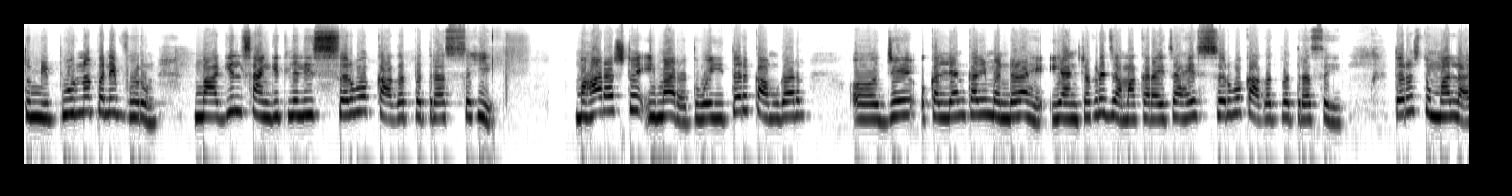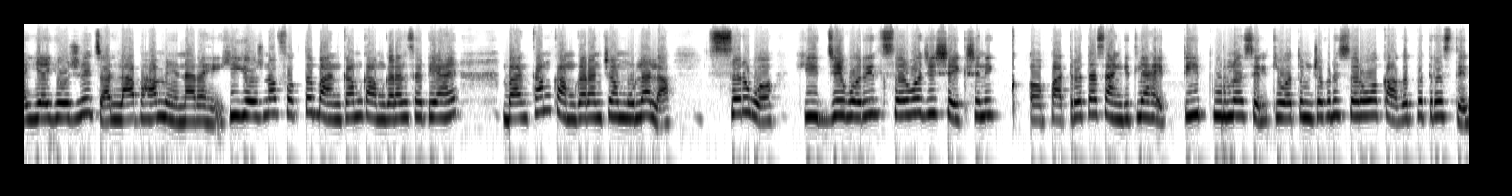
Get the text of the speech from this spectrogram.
तुम्ही पूर्णपणे भरून मागील सांगितलेली सर्व कागदपत्रासहित महाराष्ट्र इमारत व इतर कामगार जे कल्याणकारी मंडळ आहे यांच्याकडे जमा करायचं आहे सर्व कागदपत्रासहित. तरच तुम्हाला या योजनेचा लाभ हा मिळणार आहे. ही योजना फक्त बांधकाम कामगारांसाठी आहे. बांधकाम कामगारांच्या मुलाला सर्व ही जे वरील सर्व जे शैक्षणिक पात्रता सांगितली आहे ती पूर्ण असेल किंवा तुमच्याकडे सर्व कागदपत्र असतील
